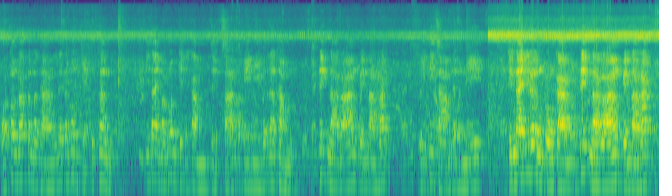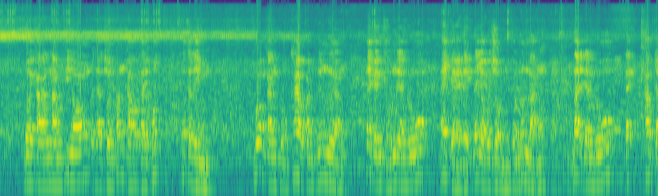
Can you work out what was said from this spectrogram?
ขอต้อนรับท่านประธานและท่านผู้มีเกียรติทุกท่าน ที่ได้มาร่วมกิจกรรมสืบสารประเพณีวัฒนธรรม พลิกนาร้างเป็นนารักปีที่สามในวันนี้ จึงได้เริ่มโครงการพลิกนาร้างเป็นนารัก โดยการนำพี่น้องประชาชนทั้งชาวไทยพุทธมุสลิม ร่วมกันปลูกข้าวพันธุ์พื้นเมือง ให้เป็นศูนย์เรียนรู้ให้แก่เด็กและเยาวชนคนรุ่นหลัง ได้เรียนรู้และเข้าใจ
